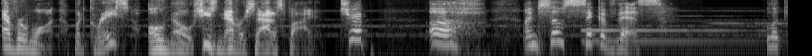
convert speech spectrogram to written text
ever want. But Grace? Oh no, she's never satisfied. Trip, ugh, I'm so sick of this. Look,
